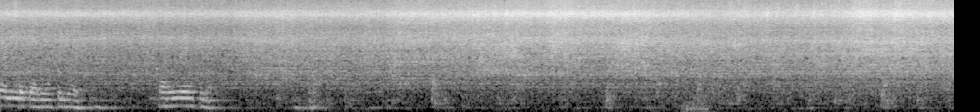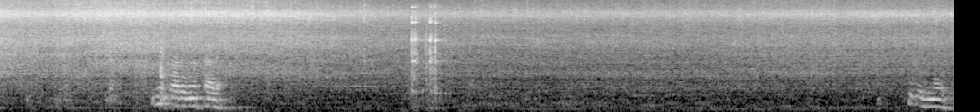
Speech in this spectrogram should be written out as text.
രണ്ട് കറിവേപ്പില കറിവേപ്പില. ഇനി കറി മസാല. ചുരുങ്ങത്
